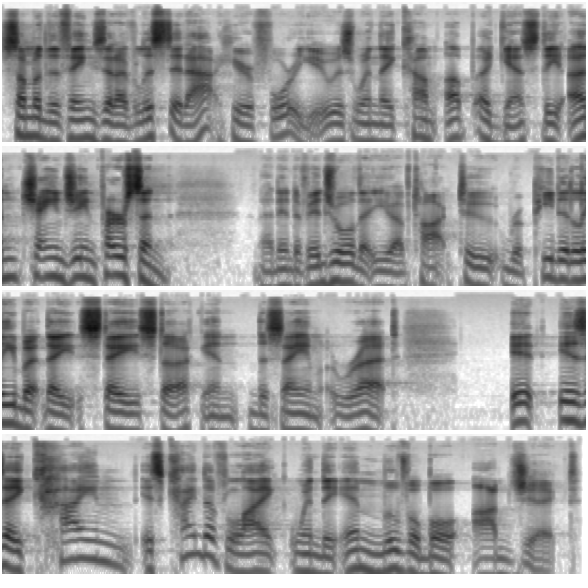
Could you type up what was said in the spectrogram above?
some of the things that I've listed out here for you is when they come up against the unchanging person, that individual that you have talked to repeatedly, but they stay stuck in the same rut. It is a kind, it's kind of like when the immovable object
